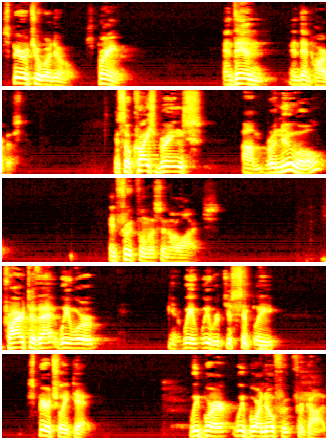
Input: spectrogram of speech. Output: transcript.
Spiritual renewal, spring, and then and then harvest. And so Christ brings um, renewal and fruitfulness in our lives. Prior to that, we were, you know, we, we were just simply spiritually dead. We bore, we bore no fruit for God.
